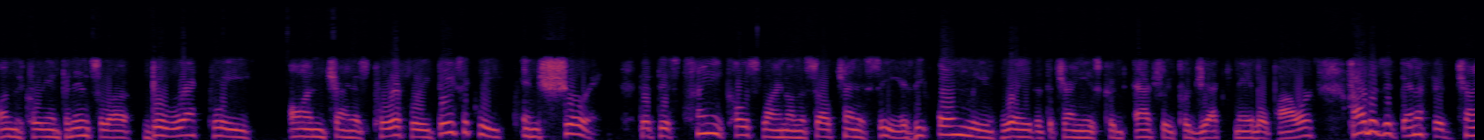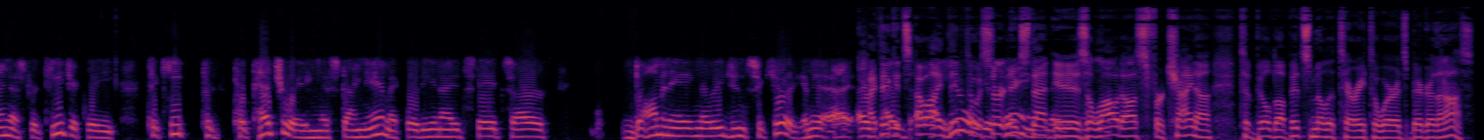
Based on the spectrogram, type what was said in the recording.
on the Korean Peninsula directly on China's periphery, basically ensuring that this tiny coastline on the South China Sea is the only way that the Chinese could actually project naval power. How does it benefit China strategically to keep per- perpetuating this dynamic where the United States are dominating the region's security. I mean, I, I, I think it's. Oh, I, I think to a certain extent, it has allowed us for China to build up its military to where it's bigger than us.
